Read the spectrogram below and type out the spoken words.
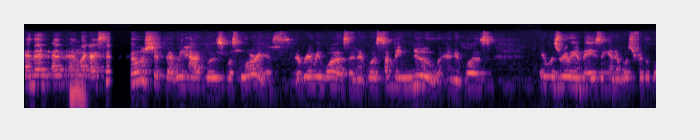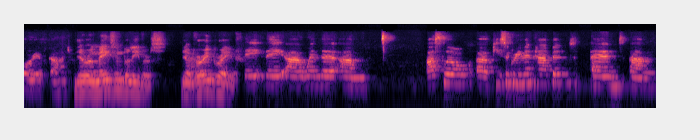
and then and, and Mm. like i said the fellowship that we had was was glorious it really was and it was something new and it was it was really amazing and it was for the glory of god They're amazing believers. They're very brave. they they uh, when the um, Oslo uh, peace agreement happened and um,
